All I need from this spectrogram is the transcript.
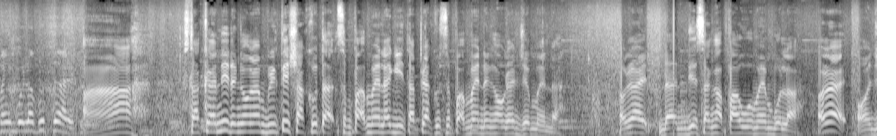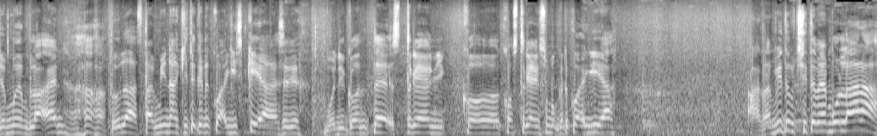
main bola futsal. Ah, setakat ni dengan orang British aku tak sempat main lagi tapi aku sempat main dengan orang Jerman dah. Alright, dan dia sangat power main bola. Alright, orang Jerman pula kan. Itulah stamina kita kena kuat lagi sikit lah rasanya. Body contact, strength, core, core strength semua kena kuat lagi lah. Ah, tapi tu cerita main bola lah.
